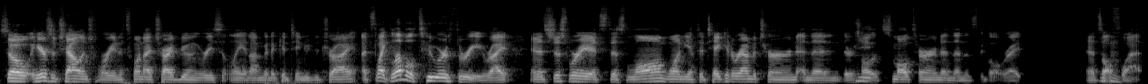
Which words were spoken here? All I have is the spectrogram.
So here's a challenge for you, and it's one I tried doing recently, and I'm going to continue to try. It's like level two or three, right? And it's just where it's this long one. You have to take it around a turn, and then there's all a small turn, and then it's the goal, right? And it's all Mhm. flat.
